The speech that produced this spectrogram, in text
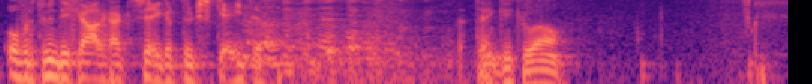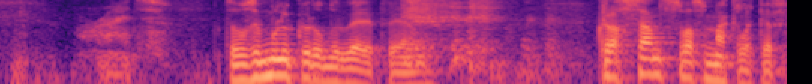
over twintig jaar ga ik zeker terug skaten. Dat denk ik wel. Right. Het was een moeilijker onderwerp. Hè. Croissants was makkelijker.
